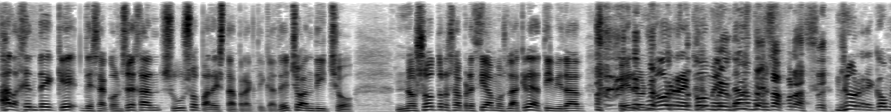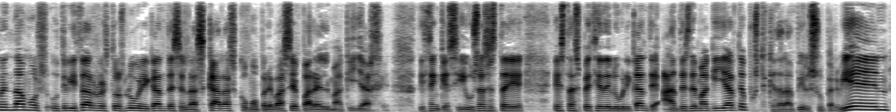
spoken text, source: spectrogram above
a la gente que desaconsejan su uso para esta práctica. De hecho, han dicho, nosotros apreciamos la creatividad, pero no recomendamos, esa frase. no recomendamos utilizar nuestros lubricantes en las caras como prebase para el maquillaje. Dicen que si usas este, esta especie de lubricante antes de maquillarte, pues te queda la piel súper bien,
